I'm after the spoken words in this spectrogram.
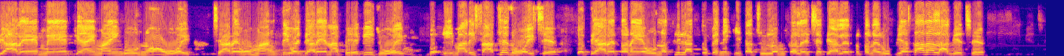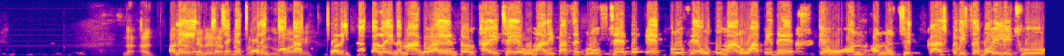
ત્યારે મેં ક્યાંય માંગ્યું ન હોય. જ્યારે હું માંગતી હોય ત્યારે એના ભેગી જ હોય. તો એ મારી સાથે જ હોય છે. તો ત્યારે તને એવું નથી લાગતું કે નિકિતા જુલમ કરે છે? ત્યારે તો તને રૂપિયા સારા લાગે છે. અને એમ કે છે કે છરી છરી ચાકા લઈને માંગવા એન્ટર થાય છે એવું મારી પાસે પ્રૂફ છે તો એક પ્રૂફ એવું તું મારું આપી દે કે હું અન- અનુચિત કાસ્ટ વિશે બોલી છું.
